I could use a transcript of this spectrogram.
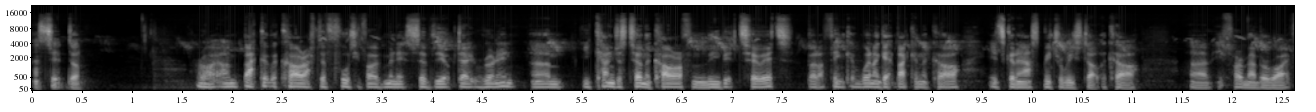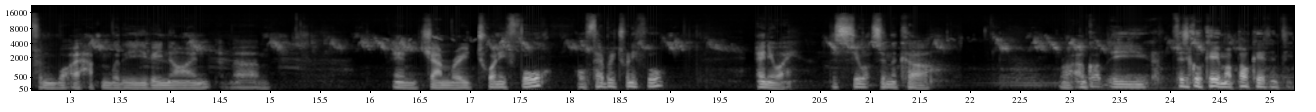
That's it done. Right, I'm back at the car after 45 minutes of the update running. Um, you can just turn the car off and leave it to it, but I think when I get back in the car, it's going to ask me to restart the car. Uh, if I remember right from what happened with the EV9 um, in January 24 or February 24. Anyway, let's see what's in the car. Right, I've got the physical key in my pocket, and if you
